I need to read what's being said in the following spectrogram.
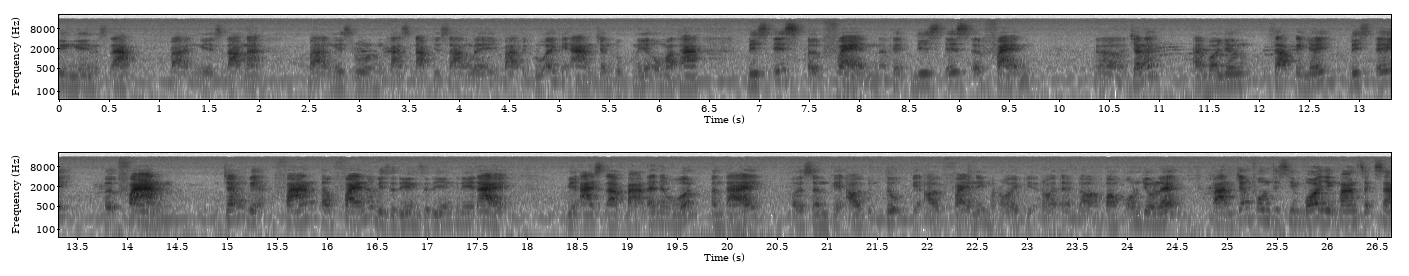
វាងាយនឹងស្ដាប់បាទងាយស្ដាប់ណាបាទងាយស្រួលក្នុងការស្ដាប់ជាសាំងលេបាទពីព្រោះអីគេអានអញ្ចឹងគ្រប់គ្នាអ៊ំមកថា this is a fan អូខេ this is a fan អញ្ចឹងណាហើយបើយើងស្ដាប់គេនិយាយ this is a fan អញ្ចឹងវា fan ទៅ fan នោះវាស្រៀងស្រៀងគ្នាដែរវាអាចស្ដាប់បានដែរណាបងប្អូនប៉ុន្តែ បើសិនគេឲ្យបន្ទុកគេឲ្យ fan នេះ100%តែម្ដងបងប្អូនយល់ទេបាទអញ្ចឹង phone symbol យើងបានសិក្សា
